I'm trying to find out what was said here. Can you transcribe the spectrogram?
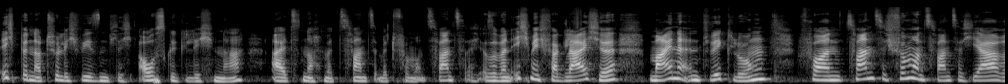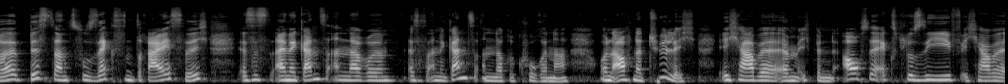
ich bin natürlich wesentlich ausgeglichener als noch mit 20, mit 25. Also wenn ich mich vergleiche, meine Entwicklung von 20, 25 Jahre bis dann zu 36, es ist eine ganz andere, es ist eine ganz andere Corinna. Und auch natürlich, ich habe, ähm, ich bin auch sehr explosiv, ich habe,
